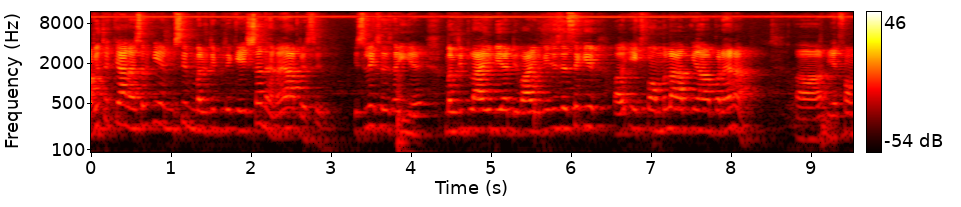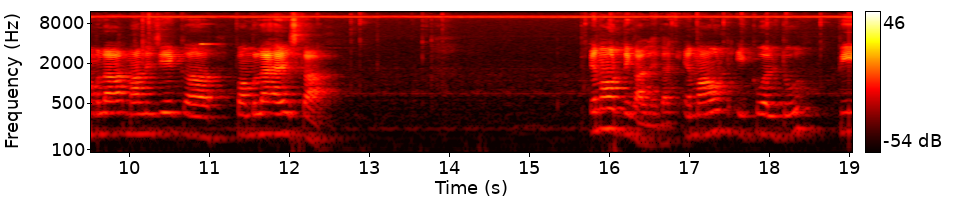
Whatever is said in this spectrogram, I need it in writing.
अभी तक क्या है सर कि सिर्फ़ मल्टीप्लीकेशन है ना यहाँ पे सिर्फ़। इसलिए सही है। मल्टीप्लाई भी है डिवाइड भी जैसे कि एक फॉर्मूला आपके यहाँ पर है ना? ये फॉर्मूला मान लीजिए एक फॉर्मूला है इसका। अमाउंट निकालने का। Amount equal to P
